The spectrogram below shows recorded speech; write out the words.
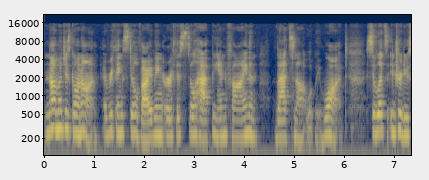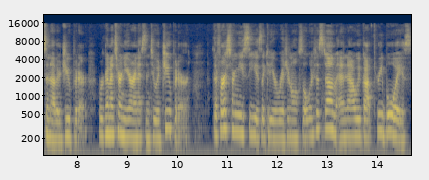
not much is going on. Everything's still vibing. Earth is still happy and fine. And that's not what we want. So let's introduce another Jupiter. We're going to turn Uranus into a Jupiter. The first thing you see is like the original solar system, and now we've got three boys.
